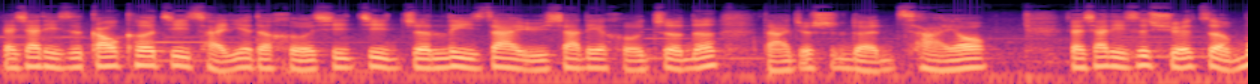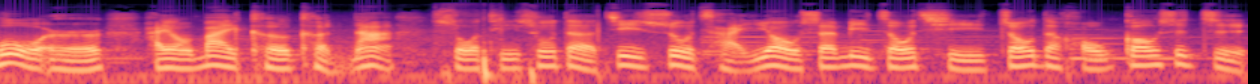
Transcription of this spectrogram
在下题是高科技产业的核心竞争力在于下列何者呢？答案就是人才哦。在下题是学者莫尔还有麦克肯纳所提出的技术采用生命周期中的鸿沟是指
